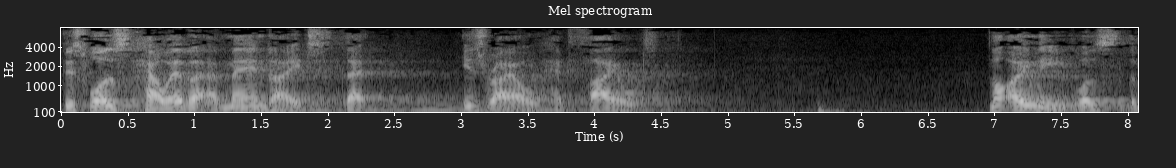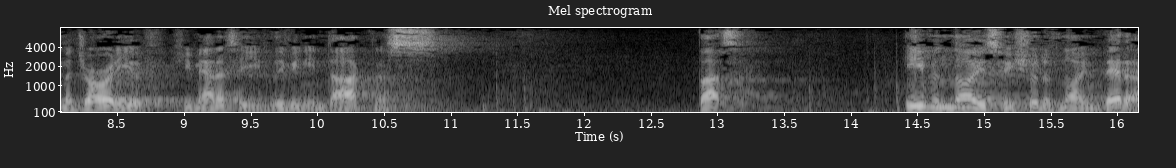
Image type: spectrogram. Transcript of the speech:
This was, however, a mandate that Israel had failed. Not only was the majority of humanity living in darkness, but even those who should have known better,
